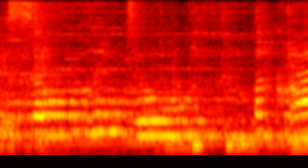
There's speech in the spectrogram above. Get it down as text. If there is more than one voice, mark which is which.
Speaker 1: my soul into a cry.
